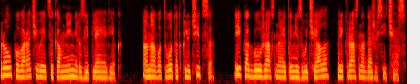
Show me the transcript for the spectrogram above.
Роу поворачивается ко мне, не разлепляя век. Она вот-вот отключится, и, как бы ужасно это ни звучало, прекрасно даже сейчас.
